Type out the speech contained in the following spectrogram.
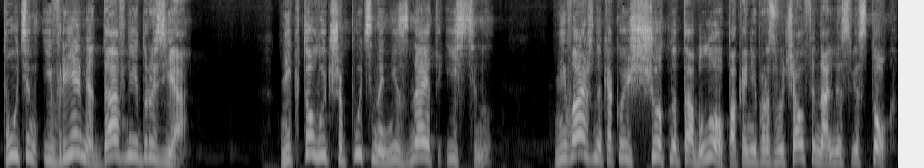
Путин и время – давние друзья. Никто лучше Путина не знает истину. Неважно, какой счет на табло, пока не прозвучал финальный свисток.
